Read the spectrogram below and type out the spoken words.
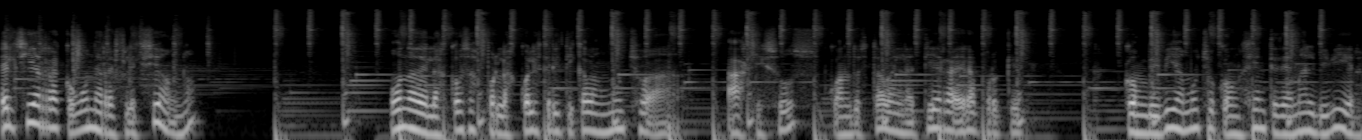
él cierra con una reflexión, ¿no? Una de las cosas por las cuales criticaban mucho a, a Jesús cuando estaba en la tierra era porque convivía mucho con gente de mal vivir.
